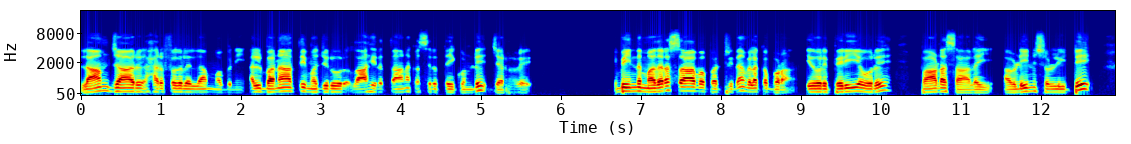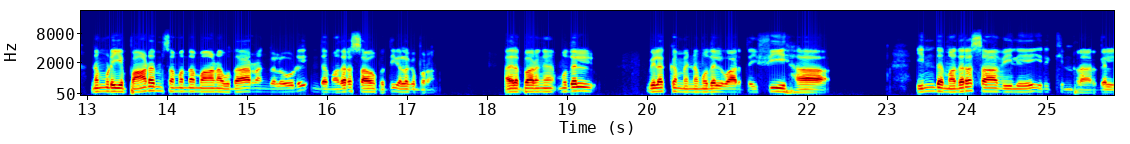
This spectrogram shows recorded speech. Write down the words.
லாம் ஜாரு ஹர்ஃபுகள் எல்லாம் மபனி. அல் பனாத்தி மஜ்ரூர் லாஹிரத்தான கசிரத்தை கொண்டு ஜர்ரு. இப்ப இந்த மதரசாவை பற்றி தான் விளக்க போறாங்க. இது ஒரு பெரிய ஒரு பாடசாலை அப்படின்னு சொல்லிட்டு நம்முடைய பாடம் சம்பந்தமான உதாரணங்களோடு இந்த மதரசாவை பத்தி விளக்க போறாங்க. அதுல பாருங்க முதல் விளக்கம் என்ன? முதல் வார்த்தை ஃபீஹா இந்த மதரசாவிலே இருக்கின்றார்கள்.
